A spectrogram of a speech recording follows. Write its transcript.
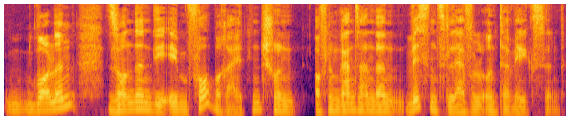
wollen, sondern die eben vorbereitend schon auf einem ganz anderen Wissenslevel unterwegs sind.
